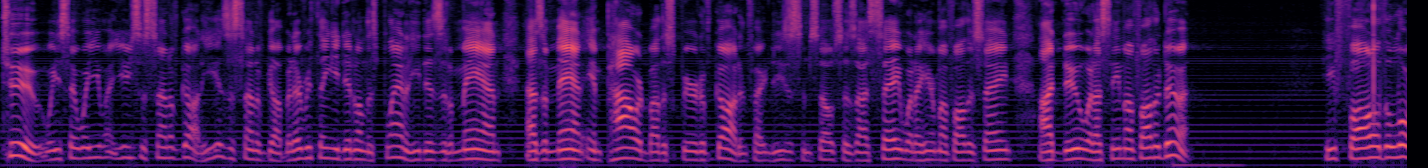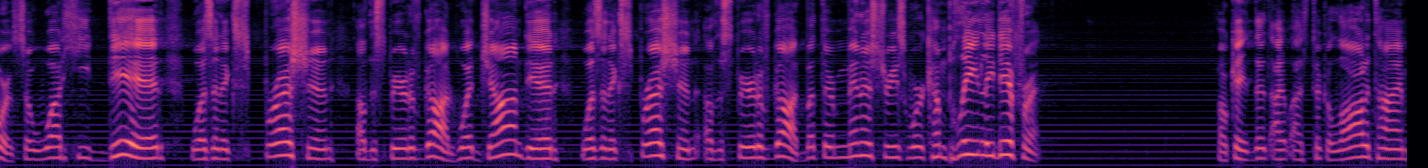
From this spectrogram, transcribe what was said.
too. Well, you say, Well, you, He's the Son of God. He is the Son of God. But everything He did on this planet, He did as a man, as a man empowered by the Spirit of God. In fact, Jesus Himself says, I say what I hear my Father saying, I do what I see my Father doing. He followed the Lord. So, what he did was an expression of the Spirit of God. What John did was an expression of the Spirit of God, but their ministries were completely different. Okay, that, I, I, took a lot of time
